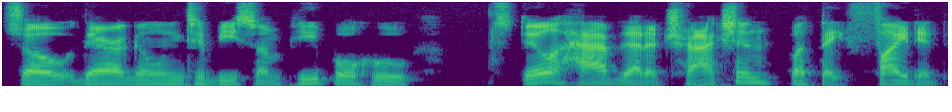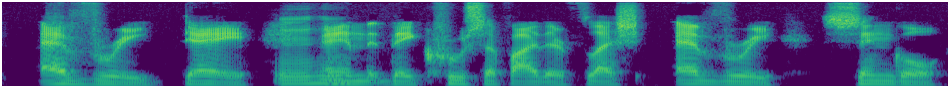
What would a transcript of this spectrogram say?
So there are going to be some people who still have that attraction, but they fight it every day Mhm. and they crucify their flesh every single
